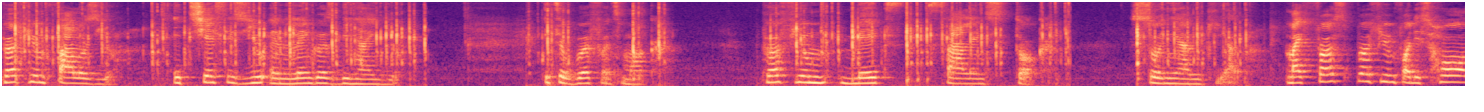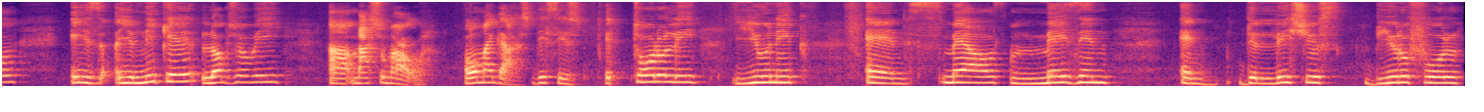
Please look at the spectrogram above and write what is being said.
Perfume follows you. It chases you and lingers behind you. It's a reference mark. Perfume makes silence talk. Sonia Rykiel my first perfume for this haul is Unique Luxury uh, Marshmallow oh my gosh this is a totally unique and smells amazing and delicious beautiful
